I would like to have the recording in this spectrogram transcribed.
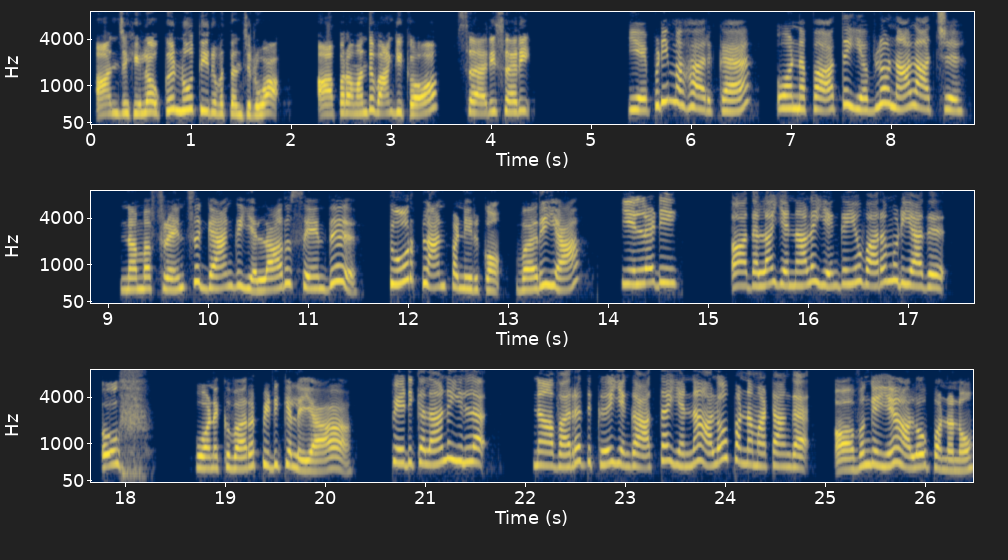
அஞ்சு கிலோவுக்கு நூத்தி இருபத்தஞ்சு ரூபா. அப்புறம் வந்து வாங்கிக்கோ. சரி சரி. எப்படி மகா இருக்க? உன்னை பார்த்து எவ்வளோ நாள் ஆச்சு? நம்ம ஃப்ரெண்ட்ஸ் கேங் எல்லாரும் சேர்ந்து டூர் பிளான் பண்ணிருக்கோம் வரியா? இல்லடி. அதெல்லாம் என்னால எங்கேயும் வர முடியாது. உஃப். உனக்கு வர பிடிக்கலையா? பிடிக்கலான்னு இல்ல. நான் வர்றதுக்கு எங்க அத்தை என்ன அலோவ் பண்ண மாட்டாங்க. அவங்க ஏன் அலோவ் பண்ணணும்?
